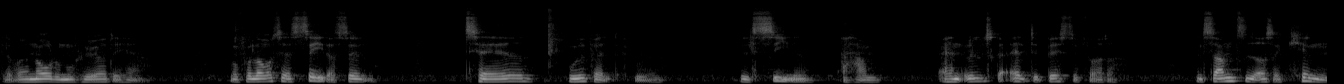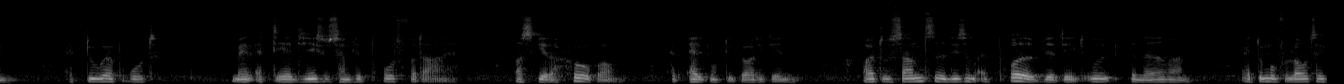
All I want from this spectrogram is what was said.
eller hvornår du nu hører det her, må få lov til at se dig selv taget, udvalgt af Gud, velsignet af ham, at han ønsker alt det bedste for dig, men samtidig også erkende, at du er brudt, men at det er, at Jesus han blev brudt for dig, og giver dig håb om, at alt må blive godt igen. Og at du samtidig, ligesom at brødet bliver delt ud ved nadvaren, at du må få lov til at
